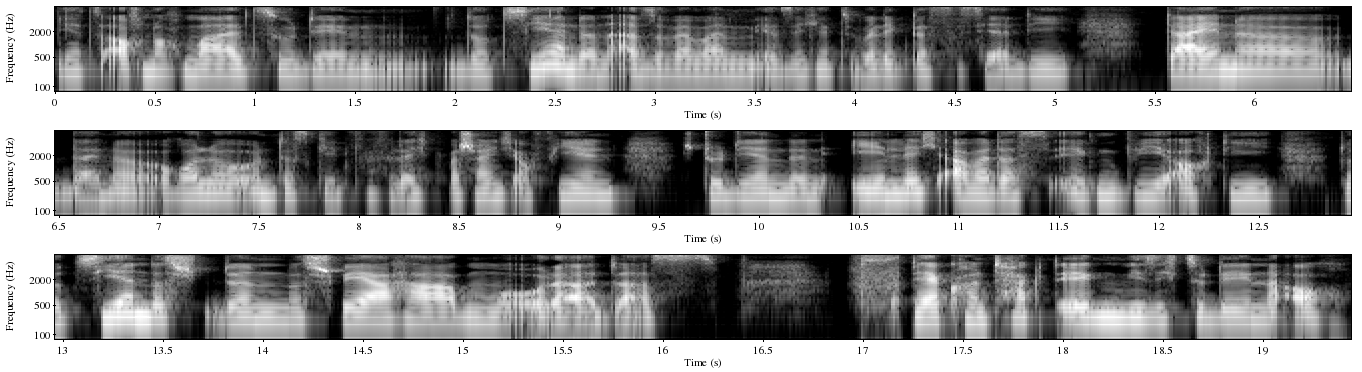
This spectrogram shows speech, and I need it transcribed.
jetzt auch noch mal zu den Dozierenden also, wenn man, sich jetzt überlegt, das ist ja die deine deine Rolle und das geht vielleicht wahrscheinlich auch vielen Studierenden ähnlich, aber dass irgendwie auch die Dozierenden das das schwer haben oder dass der Kontakt irgendwie sich zu denen auch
